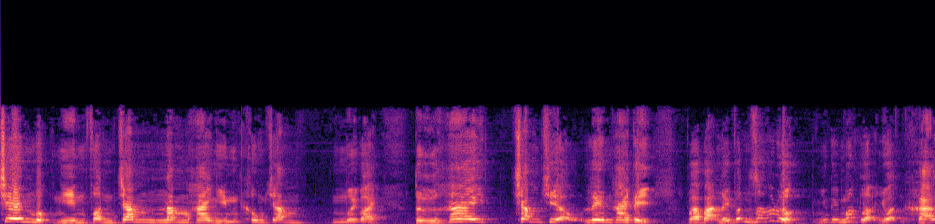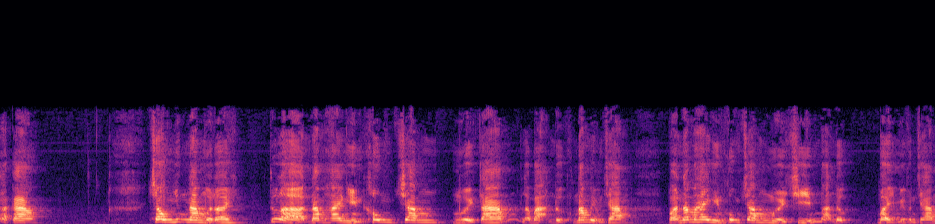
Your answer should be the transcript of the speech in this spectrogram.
trên 1.000% năm 2017 từ 200 triệu lên 2 tỷ, và bạn ấy vẫn giữ được những cái mức lợi nhuận khá là cao. Trong những năm ở đây, tức là năm 2018 là bạn được 50% và năm 2019 bạn được 70%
